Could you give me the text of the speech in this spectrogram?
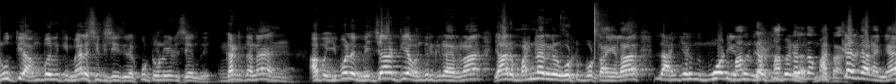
நூற்றி ஐம்பதுக்கு மேலே சீட்டு ஜெயிச்சிருக்காங்க கூட்டணி சேர்ந்து. கரெக்ட் தானே. அப்போ இவ்வளவு மெஜாரிட்டியாக வந்திருக்கிறாருன்னா யார் மன்னர்கள் ஓட்டு போட்டாங்களா? இல்லை அங்கிருந்து மோடி. மக்கள் தானேங்க.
